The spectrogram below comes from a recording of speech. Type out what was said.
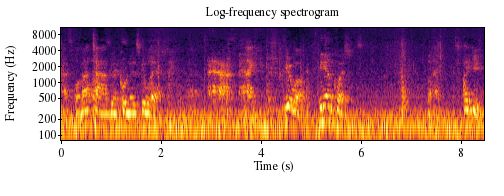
That's my time doing coordinated school health. Thank you. You're welcome. Any other questions? Thank you.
